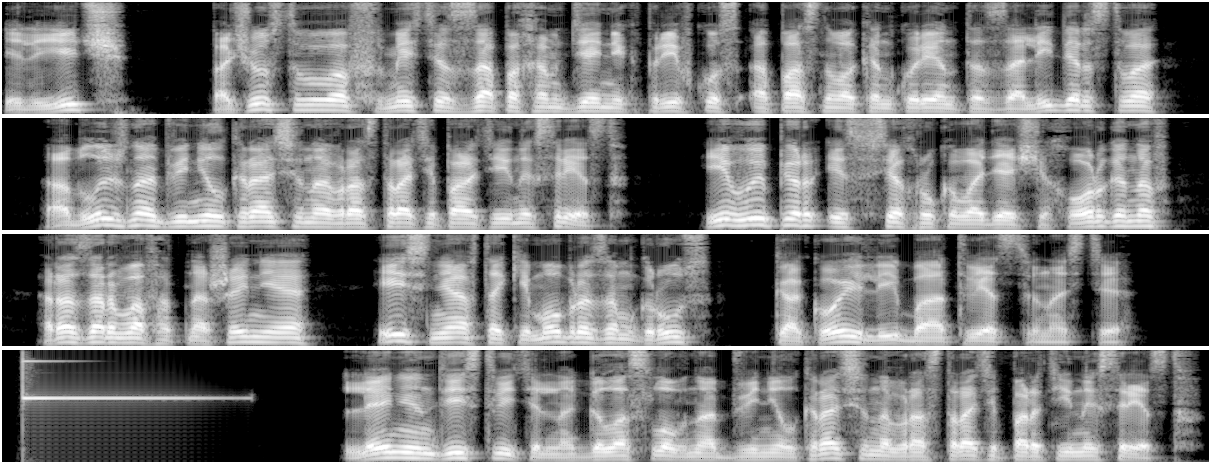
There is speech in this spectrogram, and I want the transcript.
Ильич Почувствовав вместе с запахом денег привкус опасного конкурента за лидерство, облыжно обвинил Красина в растрате партийных средств и выпер из всех руководящих органов, разорвав отношения и сняв таким образом груз какой-либо ответственности. Ленин действительно голословно обвинил Красина в растрате партийных средств,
